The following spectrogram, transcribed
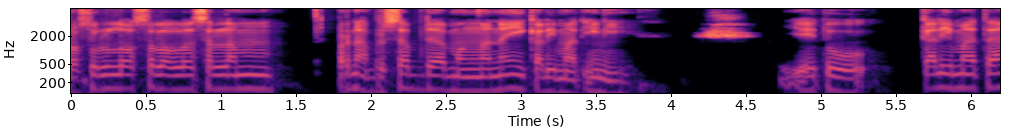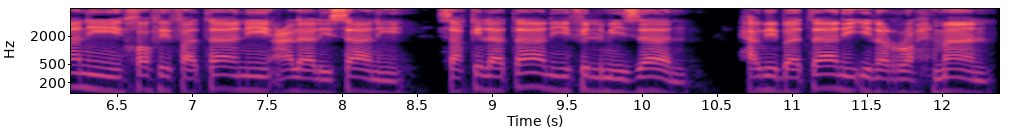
Rasulullah sallallahu alaihi wasallam pernah bersabda mengenai kalimat ini yaitu kalimatani khafifatani ala lisani saqilatani fil mizan habibatani ila rahman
